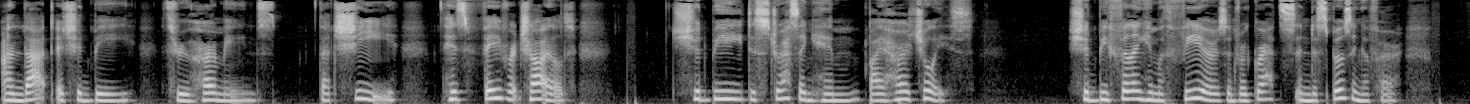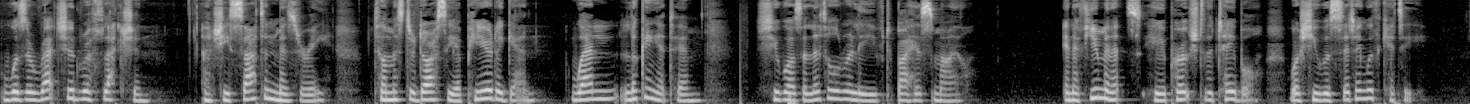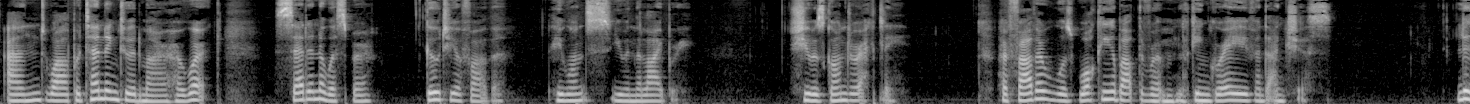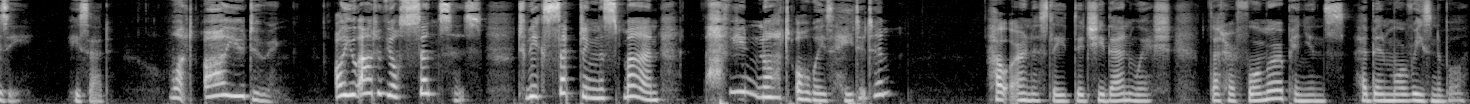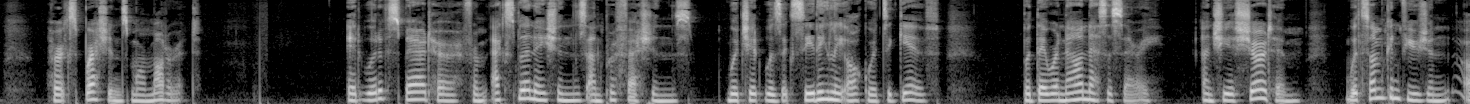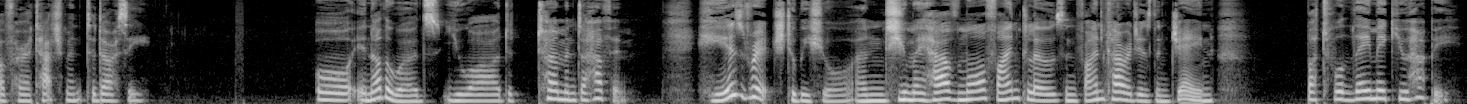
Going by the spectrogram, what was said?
and that it should be through her means, that she, his favourite child, should be distressing him by her choice, should be filling him with fears and regrets in disposing of her, was a wretched reflection, and she sat in misery till Mr. Darcy appeared again when, looking at him, she was a little relieved by his smile. In a few minutes he approached the table where she was sitting with Kitty, and, while pretending to admire her work, said in a whisper, Go to your father. He wants you in the library. She was gone directly. Her father was walking about the room, looking grave and anxious. Lizzie, he said, what are you doing? Are you out of your senses? To be accepting this man, have you not always hated him? How earnestly did she then wish that her former opinions had been more reasonable, her expressions more moderate. It would have spared her from explanations and professions which it was exceedingly awkward to give, but they were now necessary, and she assured him, with some confusion, of her attachment to Darcy. Or, in other words, you are determined to have him. He is rich, to be sure, and you may have more fine clothes and fine carriages than Jane, but will they make you happy?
